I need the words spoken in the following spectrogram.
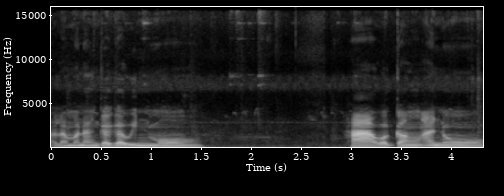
Alam mo na ang gagawin mo. Ha, wag kang ano.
